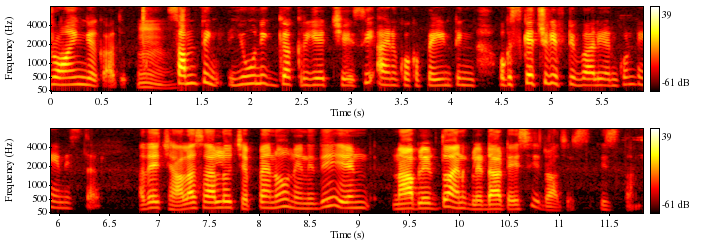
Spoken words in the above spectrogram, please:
డ్రాయింగే కాదు. సంథింగ్ యూనిక్గా క్రియేట్ చేసి ఆయనకు ఒక పెయింటింగ్ ఒక స్కెచ్ గిఫ్ట్ ఇవ్వాలి అనుకుంటే ఏమి ఇస్తారు? అదే చాలా సార్లు చెప్పాను నేను ఇది నా బ్లడ్తో ఆయనకు బ్లడ్ ఆర్ట్ వేసి డ్రా చేసి ఇస్తాను.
